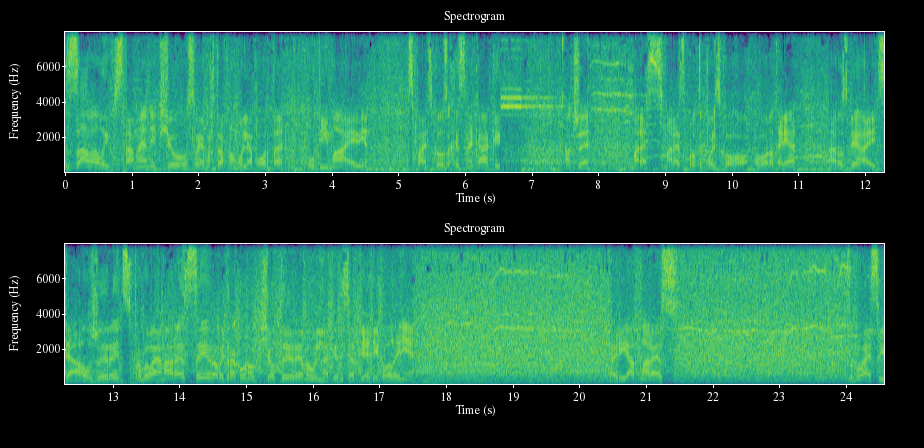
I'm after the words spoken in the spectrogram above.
Завалив Стаменич у своєму штрафному Ляпорта. Обіймає він іспанського захисника. Отже, Марес. Марес проти польського воротаря. Розбігається алжирець. Пробиває Марес і робить рахунок 4-0 на 55-й хвилині. Ріат Марес. Забиває свій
